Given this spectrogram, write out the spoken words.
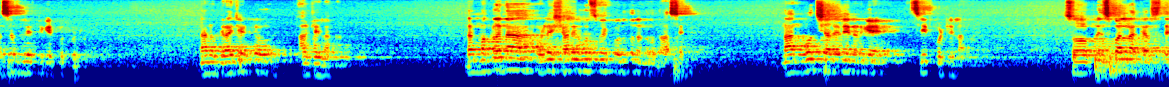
ಅಸೆಂಬ್ಲಿ ಟಿಕೆಟ್ ಕೊಟ್ಬಿಟ್ರು. ನಾನು ಗ್ರ್ಯಾಜುಯೇಟು ಆಗಲಿಲ್ಲ. ನನ್ನ ಮಕ್ಕಳನ್ನ ಒಳ್ಳೆ ಶಾಲೆಗೆ ಓದಿಸ್ಬೇಕು ಅನ್ನೋದು ನನ್ನ ಒಂದು ಆಸೆ. ನಾನು ಓದ್ ಶಾಲೆಯಲ್ಲಿ ನನಗೆ ಸೀಟ್ ಕೊಡಲಿಲ್ಲ. ಸೊ ಪ್ರಿನ್ಸಿಪಾಲ್ನ ಕರೆಸ್ದೆ,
